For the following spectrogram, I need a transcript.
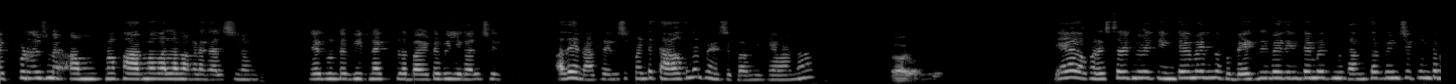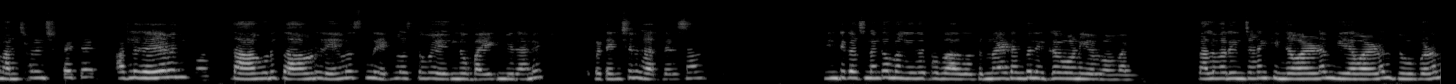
ఎప్పుడు చూసిన మా ఫార్మా వల్ల అక్కడ కలిసినాం లేకుంటే వీటి నాకు ఇట్లా బయట వీళ్ళు కలిసి అదే నా ఫ్రెండ్షిప్ అంటే తాగుతున్న ఫ్రెండ్షిప్ మీకేమన్నా? ఏ ఒక రెస్టారెంట్ పోయి తింటే ఏమైంది ఒక బేకరీ పోయి తింటే ఏమైంది మీకు అంత ఫ్రెండ్షిప్ ఉంటే మంచి ఫ్రెండ్షిప్ అయితే అట్లా చేయమని తాగుడు తాగుడు ఏం వస్తుంది ఎట్లా వస్తుందో ఏందో బైక్ మీద అని ఒక టెన్షన్ కాదు తెలుసా? ఇంటికి వచ్చినాక మళ్ళీ ఇదొక బాగోతుంది నైట్ అంతా నిద్ర పోనీయరు మమ్మల్ని. కలవరించడం కింద పడడం మీద పడడం దూకడం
